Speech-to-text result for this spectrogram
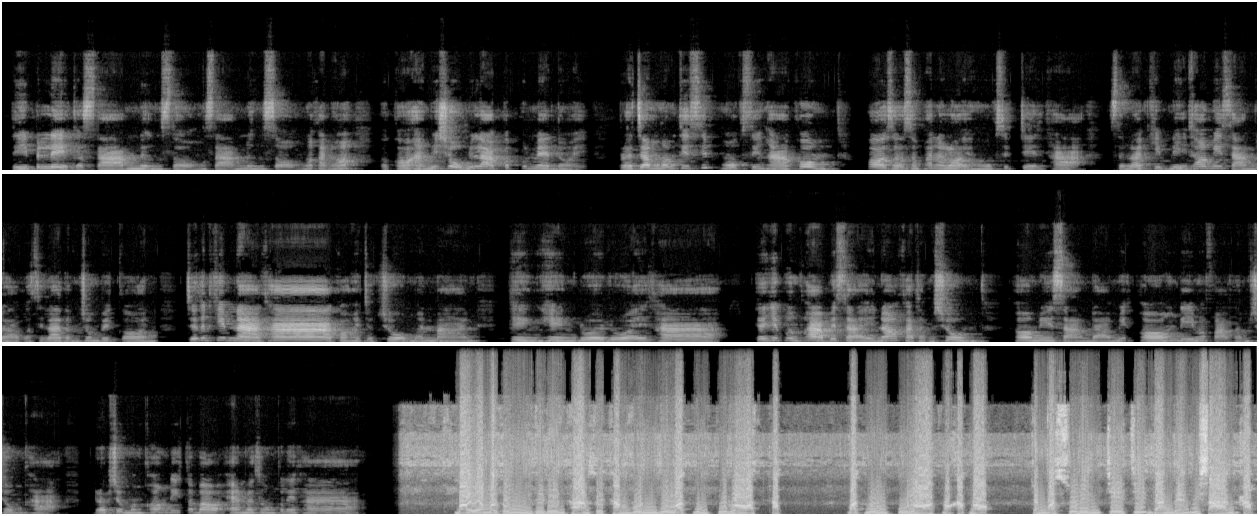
ตีเป็นเลขกับสามหนึ่งสองสามหนึ่งสองเนาะค่ะเนาะก็ขอให้มิโชคมิลาบกับคุณแม่หน่อย ประจำวันที่สิบหกสิงหาคม พศสองพันห้าร้อยหกสิบเจ็ดค่ะสำหรับคลิปนี้เท่ามีสามดาวกับศิลาท่านผู้ชมไปก่อน เจอกันคลิปหน้าค่ะขอให้โชคโชคมันหมาน เฮงเฮงรวยรวยค่ะจะอย่าเพึ่งพาพไปใส่นอกค่ะท่านผู้ชม พอมีสามดาวมีของดีมาฝากท่านผู้ชมค่ะ รับชมเมืองของดีกระเบาแอมละทงกันเลยค่ะเบายามมาทงอยู่ได้เดินทางไปทำบุญอยู่วัดหลวงปู่รอดครับ วัดหลวงปู่รอดเนาะครับเนาะจังหวัดสุรินทร์เจจิดังแดนอีสานครับ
